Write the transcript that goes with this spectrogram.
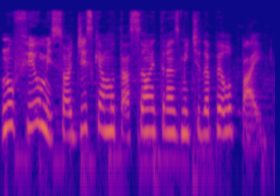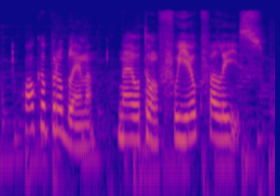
No filme só diz que a mutação é transmitida pelo pai. Qual que é o problema? Naelton, fui eu que falei isso.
